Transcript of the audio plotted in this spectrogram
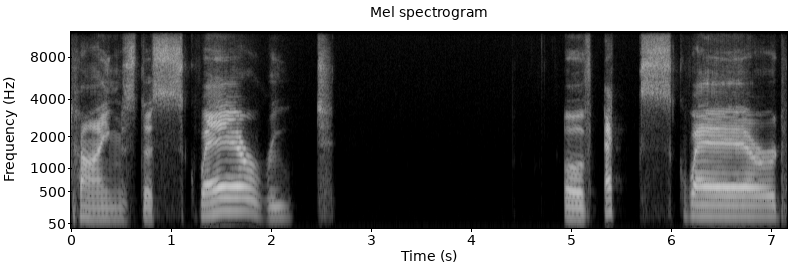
times the square root of x squared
